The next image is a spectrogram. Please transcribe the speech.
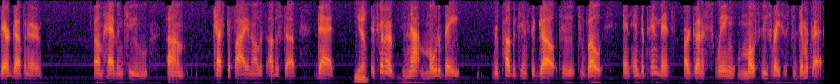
their governor um, having to um, testify and all this other stuff, that Yeah. it's going to not motivate Republicans to go to to vote, and independents are going to swing most of these races to Democrats.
